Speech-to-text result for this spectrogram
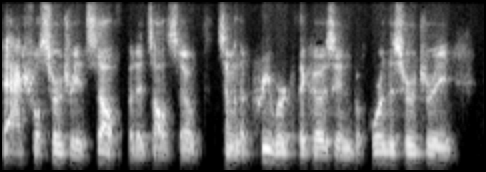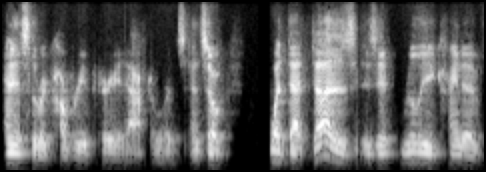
the actual surgery itself, but it's also some of the pre work that goes in before the surgery, and it's the recovery period afterwards. And so, what that does is it really kind of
